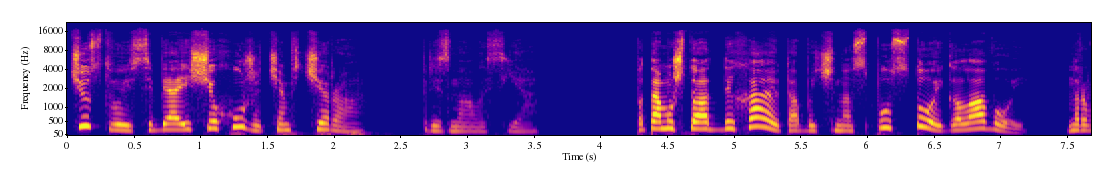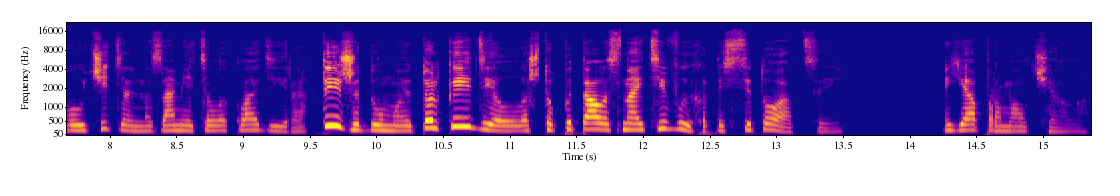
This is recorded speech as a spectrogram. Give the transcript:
Чувствую себя еще хуже, чем вчера, призналась я. Потому что отдыхают обычно с пустой головой, нравоучительно заметила Кладира. Ты же, думаю, только и делала, что пыталась найти выход из ситуации. Я промолчала.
